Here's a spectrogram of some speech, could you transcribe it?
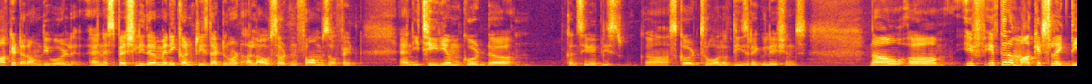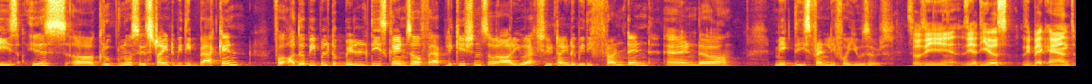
market around the world and especially there are many countries that do not allow certain forms of it and ethereum could uh, conceivably uh, skirt through all of these regulations now um, if if there are markets like these is uh, group gnosis trying to be the backend for other people to build these kinds of applications or are you actually trying to be the front end and uh, make these friendly for users So the the idea is the back end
